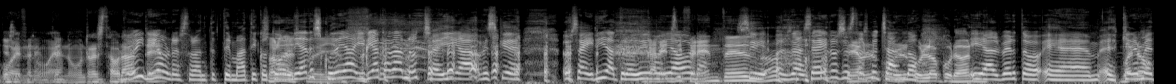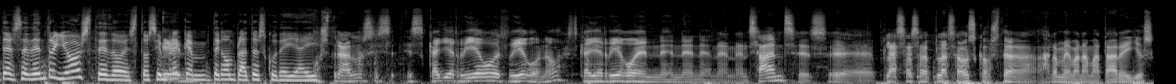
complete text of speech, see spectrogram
Es o en, o en un Yo restaurante. iría a un restaurante temático Solo todo el día de escudella. iría cada noche ahí, a- ves que, o sea, iría, te lo digo ya ahora. diferentes, sí, ¿no? o sea, si alguien nos está un- un- escuchando un locurón. y Alberto eh, eh, quiere Bueno. meterse dentro, yo os cedo esto, siempre En- que tenga un plato de escudella ahí. Ostras, no sé, es, es calle Riego, es Riego, ¿no? Es calle Riego en, en, en, en, en Sants, es eh, Plaza, Plaza Osca, ostras, ahora me van a matar ellos.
